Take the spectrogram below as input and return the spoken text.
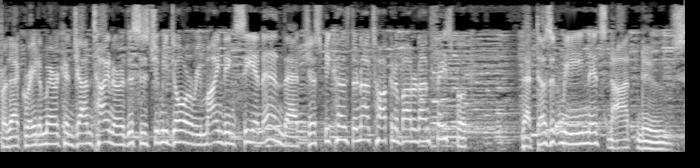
For that great American John Tyner, this is Jimmy Dore reminding CNN that just because they're not talking about it on Facebook, that doesn't mean it's not news.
